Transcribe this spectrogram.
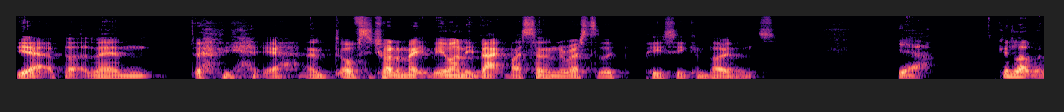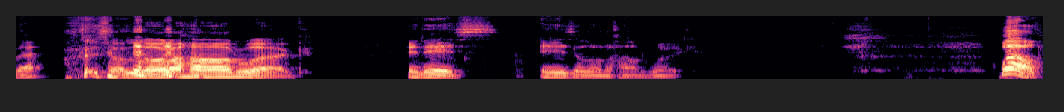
Yeah, but then yeah, yeah, and obviously trying to make me money back by selling the rest of the PC components. Yeah, good luck with that. it's a lot of hard work. It is. It is a lot of hard work. Well,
